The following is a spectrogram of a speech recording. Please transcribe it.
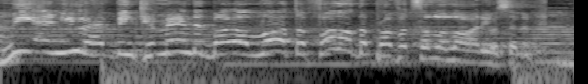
Me and you have been commanded by Allah to follow the Prophet sallallahu alaihi wasallam.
